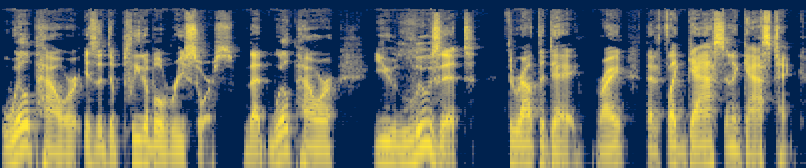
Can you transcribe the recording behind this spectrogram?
willpower is a depletable resource, that willpower, you lose it throughout the day, right? That it's like gas in a gas tank.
